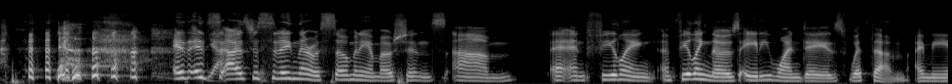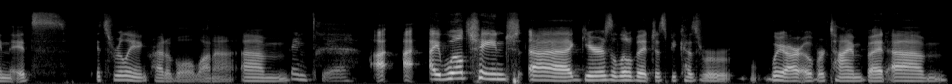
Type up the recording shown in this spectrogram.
it, it's yeah. I was just sitting there with so many emotions um and, and feeling and feeling those 81 days with them. I mean, it's it's really incredible, Lana. Um, Thank you. I, I, I will change uh, gears a little bit just because we're we are over time, but um,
